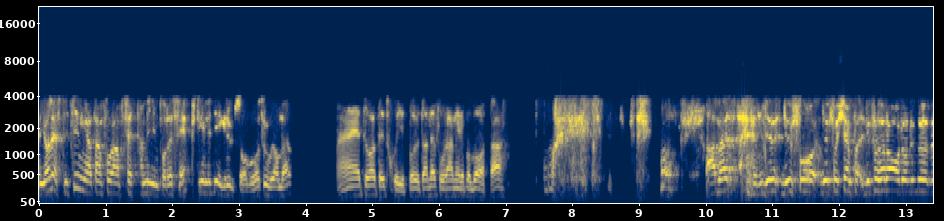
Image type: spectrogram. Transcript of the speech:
Jag läste i tidningen att han får amfetamin på recept enligt egen utsago. Vad tror du om det? Nej, jag tror inte ett skit på utan det får han nere på gatan. Ja, men du, du, får, du får kämpa. Du får höra av dig om du behöver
